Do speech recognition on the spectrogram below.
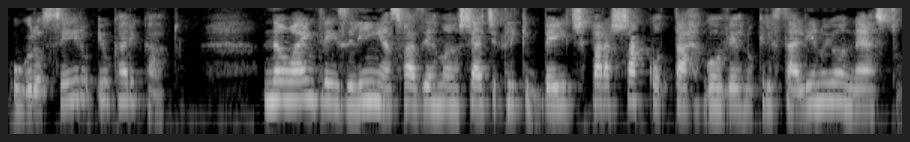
o grosseiro e o caricato. Não é em três linhas fazer manchete clickbait para chacotar governo cristalino e honesto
